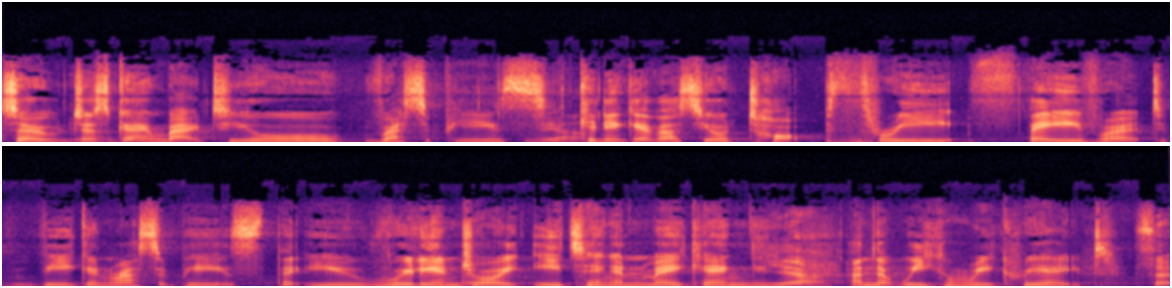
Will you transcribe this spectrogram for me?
So, just going back to your recipes, Yeah. can you give us your top three favorite vegan recipes that you really enjoy uh, eating and making? Yeah. And that we can recreate? so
